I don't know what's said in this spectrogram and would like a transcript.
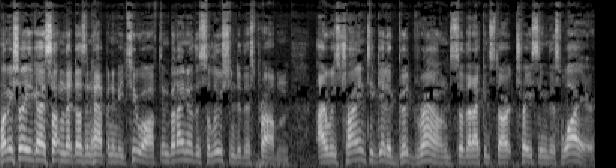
Let me show you guys something that doesn't happen to me too often, but I know the solution to this problem. I was trying to get a good ground so that I can start tracing this wire.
